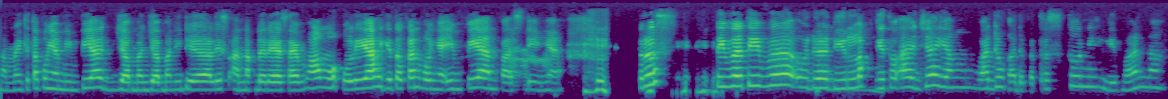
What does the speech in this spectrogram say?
Namanya kita punya mimpi ya, zaman-zaman idealis anak dari SMA mau kuliah gitu kan punya impian pastinya. Terus tiba-tiba udah dilek gitu aja yang waduh gak dapet restu nih gimana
